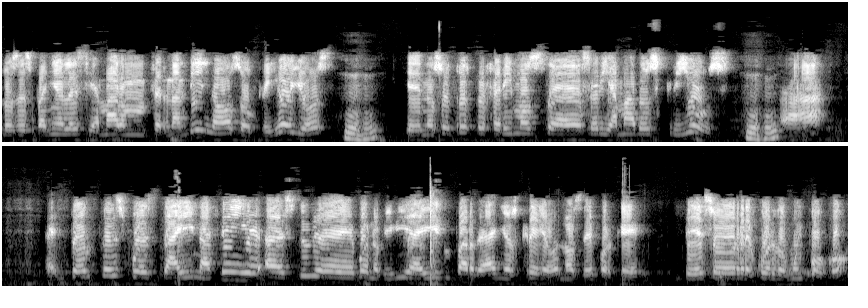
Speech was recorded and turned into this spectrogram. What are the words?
los españoles llamaron fernandinos o criollos, que nosotros preferimos eh, ser llamados criollos. Ajá. Entonces, pues de ahí nací, eh, estuve, bueno, viví ahí un par de años creo, no sé, porque de eso recuerdo muy poco.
